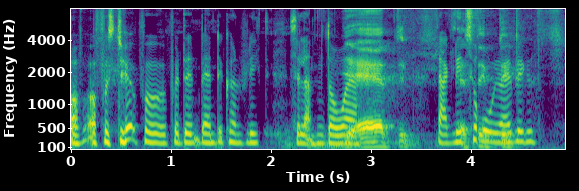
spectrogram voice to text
at, at få styr på, på den bandekonflikt, selvom den dog er ja, det, lagt lidt altså, til ro i det, øjeblikket?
